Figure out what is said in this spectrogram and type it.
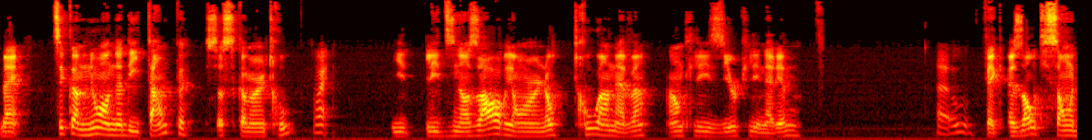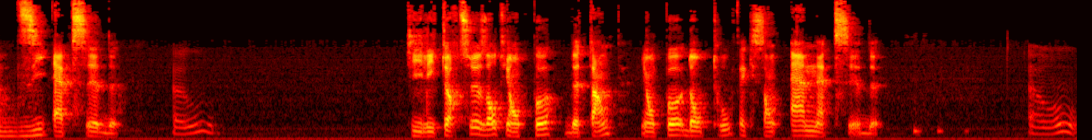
Ben, tu sais, comme nous, on a des tempes, ça c'est comme un trou. Ouais. Et les dinosaures, ils ont un autre trou en avant, entre les yeux puis les narines. Oh. Fait que eux autres, ils sont diapsides. Oh. Puis les tortues, eux autres, ils ont pas de tempes, ils ont pas d'autres trous, fait qu'ils sont anapsides. Oh.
